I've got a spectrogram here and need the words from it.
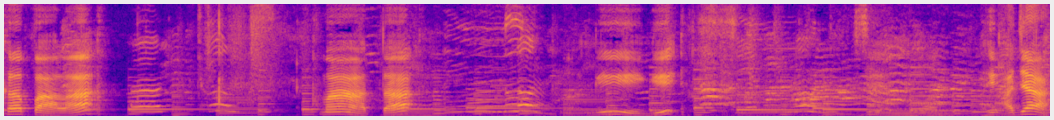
kepala. Mata. Gigi. Sinun hi aja.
